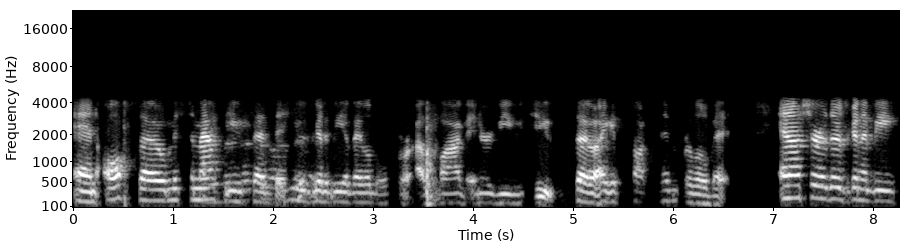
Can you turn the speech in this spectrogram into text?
And also, Mr. Matthew said that he was going to be available for a live interview too. So I get to talk to him for a little bit. And I'm sure there's going to be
